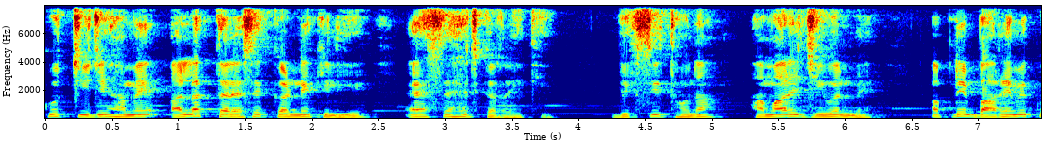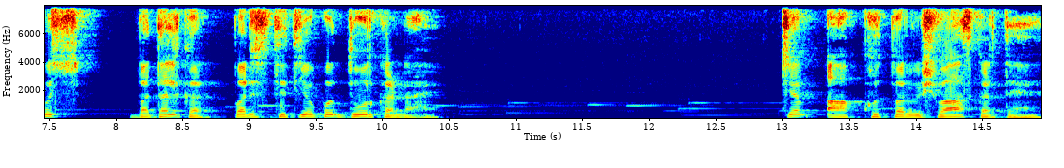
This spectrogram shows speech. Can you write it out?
कुछ चीज़ें हमें अलग तरह से करने के लिए असहज कर रही थी। विकसित होना हमारे जीवन में अपने बारे में कुछ बदलकर परिस्थितियों को दूर करना है। जब आप खुद पर विश्वास करते हैं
